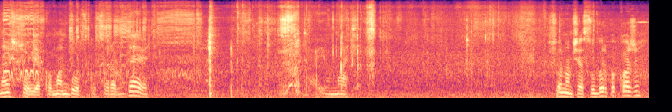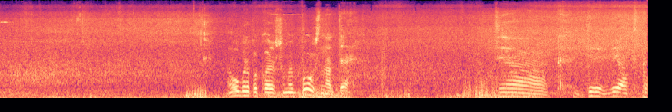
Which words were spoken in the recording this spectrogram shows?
Знайшов я командорську 49. Твою мать. Що нам зараз Uber покаже? Uber покаже, що ми Бог зна де. Так, дев'ятка.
